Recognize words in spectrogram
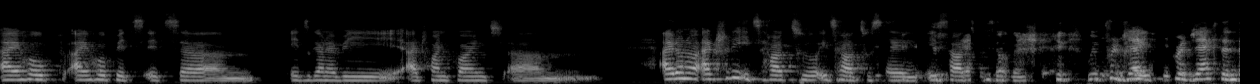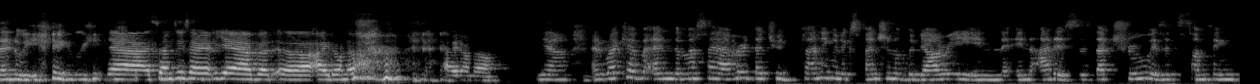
i hope i hope it's it's um it's gonna be at one point um i don't know actually it's hard to it's hard to say. It's hard to say we project, project, and then we, we yeah sometimes i yeah but uh, i don't know. I don't know Yeah, and Rakeb and the Mesai, I heard that you're planning an expansion of the gallery in in Addis. Is that true? Is it something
